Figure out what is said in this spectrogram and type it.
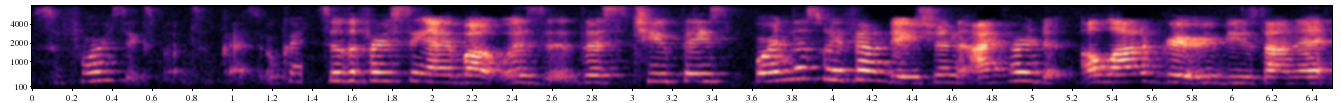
Sephora's expensive guys, okay? So the first thing I bought was this Too Faced Born This Way foundation. I've heard a lot of great reviews on it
